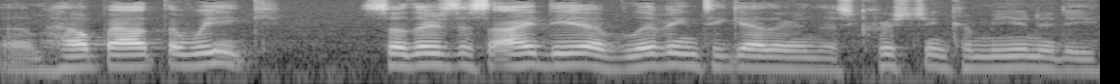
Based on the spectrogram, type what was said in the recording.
Um, help out the weak. So there's this idea of living together in this christian community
